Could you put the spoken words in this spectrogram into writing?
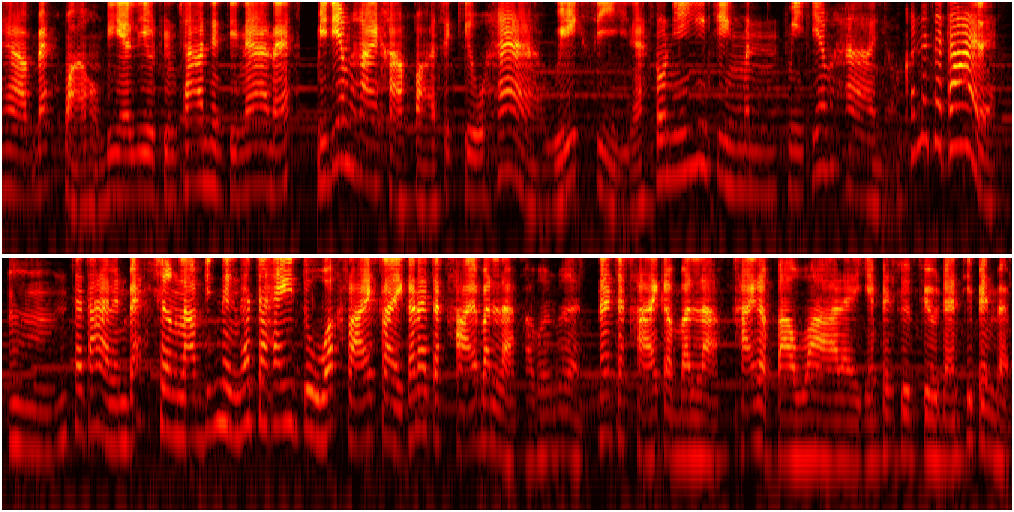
นะครับแบ็คขวาของ b ี l ทีมชาติอาร์เจนตินานะมีเดียมไฮขาขวาสกิล5วีค4นะตัวนี้จริงๆ มันมีเดียมไฮอยู่ก็น่าจะได้แหละอืมน่าจะได้เป็นแบ็คเชิงรับนิดนึง ถ้าจะให้ดูว่าคล้ายใครก็น่าจะคล้ายบัลลักครับเพื่อนๆ น่าจะคล้ายกับบัลลักคล้ายกับปาวาอะไรอย่างเงี้ยเป็นฟิลฟิลนั้นที่เป็นแบบ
